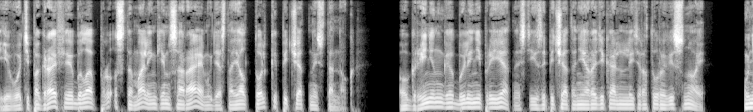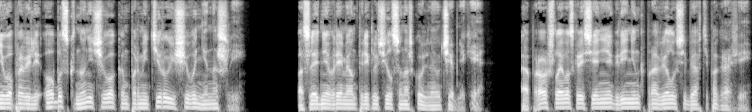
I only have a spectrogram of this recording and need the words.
Его типография была просто маленьким сараем, где стоял только печатный станок. У Грининга были неприятности из-за печатания радикальной литературы весной. У него провели обыск, но ничего компрометирующего не нашли. Последнее время он переключился на школьные учебники. А прошлое воскресенье Грининг провел у себя в типографии.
